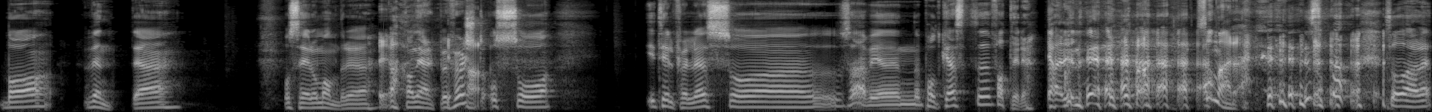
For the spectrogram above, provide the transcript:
Da venter jeg og ser om andre Ja. kan hjelpe først. Og så, i tilfelle, så, så er vi en podkast fattigere her inne. Sånn er det. sånn er det.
